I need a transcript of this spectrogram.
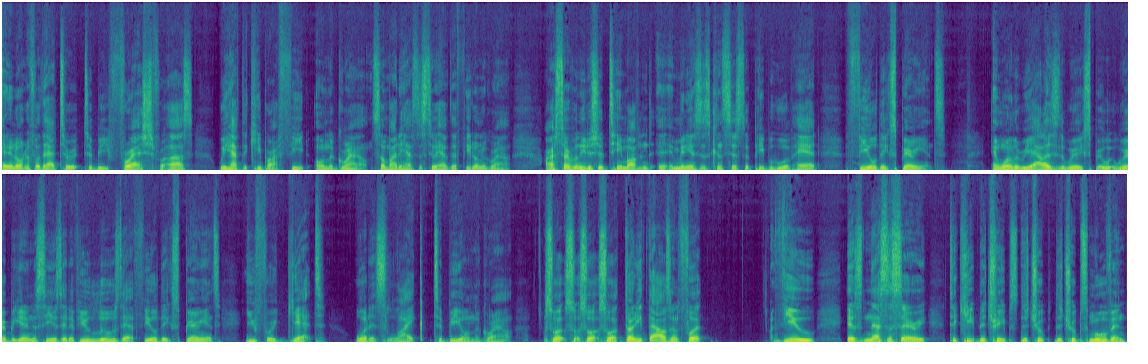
And in order for that to, to be fresh for us, we have to keep our feet on the ground. Somebody has to still have their feet on the ground. Our servant leadership team often, in many instances, consists of people who have had field experience. And one of the realities that we're we're beginning to see is that if you lose that field experience, you forget what it's like to be on the ground. So so so, so a thirty thousand foot view is necessary to keep the troops the troop the troops moving.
